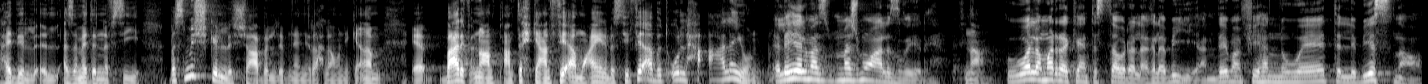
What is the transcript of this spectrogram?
هذه الأزمات النفسية. بس مش كل الشعب اللبناني راح لهونيك. أنا بعرف إنه عم عم تحكي عن فئة معينة بس في فئة بتقول الحق عليهم. اللي هي المجموعة الصغيرة. نعم. ولا مرة كانت الثورة الأغلبية. يعني دائما فيها النواة اللي بيصنعوا.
